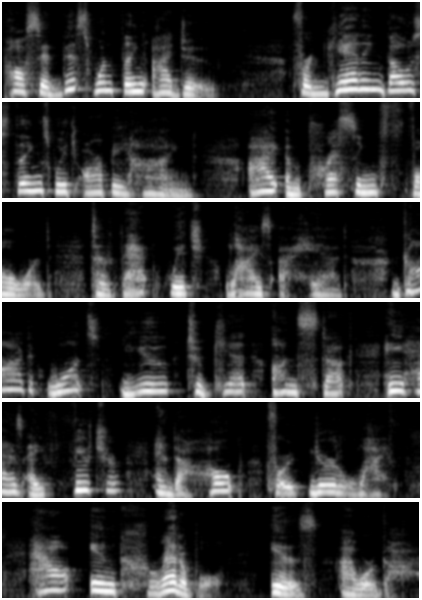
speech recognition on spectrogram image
Paul said, This one thing I do, forgetting those things which are behind, I am pressing forward to that which lies ahead. God wants you to get unstuck. He has a future and a hope for your life. How incredible is our God!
